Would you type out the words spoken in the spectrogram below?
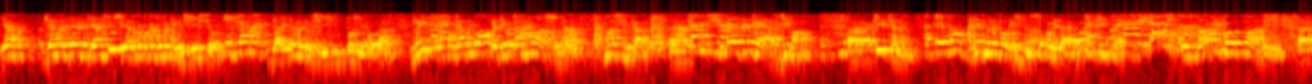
Я для, Мар- для, для Ксюші я тільки покажу картиночки і все. Да, і для Мариночки їх теж не було, да? Ми розмовляли про дівчинку Машу, да? Машенька. Е, she has a cat, Діма. Е, Kitten. А як ми назвали Кіттена? Хто пам'ятає? What is his name? Усатий полосатий. Е,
